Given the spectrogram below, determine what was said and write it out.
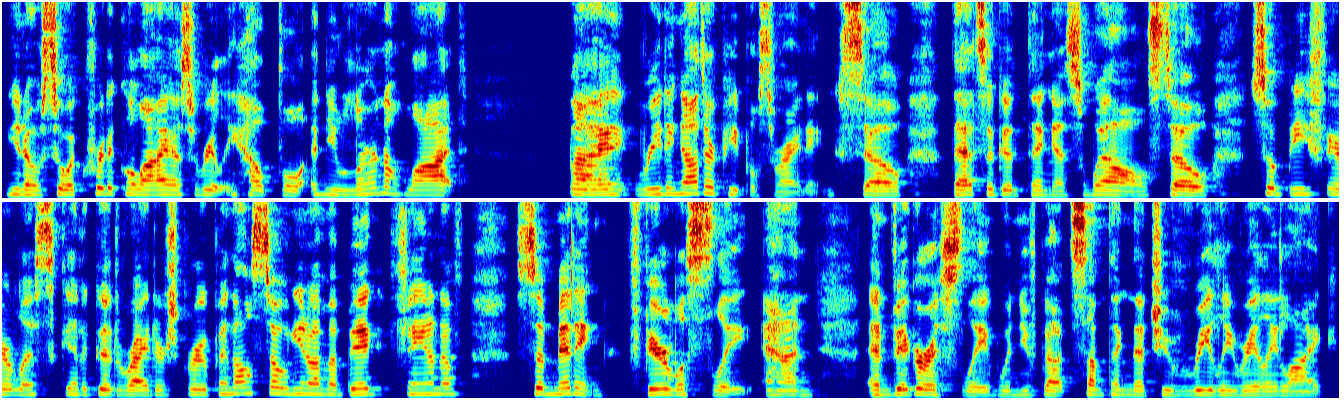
You know, so a critical eye is really helpful and you learn a lot by reading other people's writing. So that's a good thing as well. So so be fearless, get a good writers group and also, you know, I'm a big fan of submitting fearlessly and and vigorously when you've got something that you really really like.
